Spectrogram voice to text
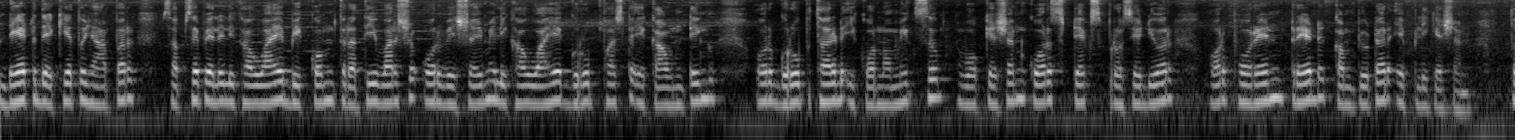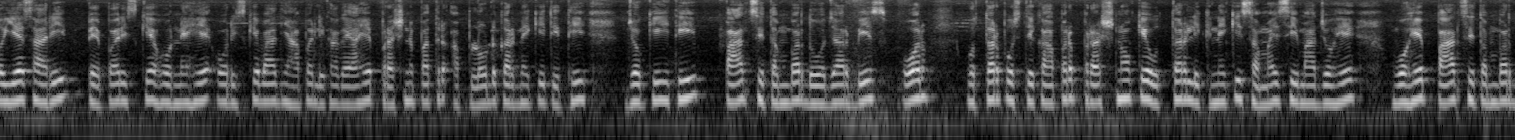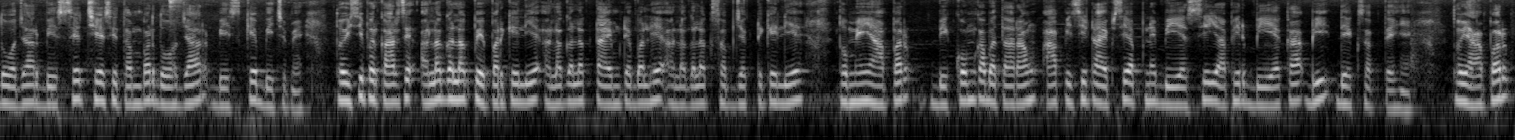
डेट देखिए तो यहाँ पर सबसे पहले लिखा हुआ है बी कॉम तृतीय वर्ष और विषय में लिखा हुआ है ग्रुप फ़र्स्ट अकाउंटिंग और group third economics vocation course tax procedure और फॉरेन ट्रेड कंप्यूटर एप्लीकेशन तो ये सारी पेपर इसके होने हैं और इसके बाद यहाँ पर लिखा गया है प्रश्न पत्र अपलोड करने की तिथि, जो कि थी पाँच सितंबर 2020 और उत्तर पुस्तिका पर प्रश्नों के उत्तर लिखने की समय सीमा जो है, वो है पाँच सितंबर 2020 से छः सितंबर 2020 के बीच में। तो इसी प्रकार से अलग अलग पेपर के लिए अलग अलग टाइम टेबल है अलग अलग सब्जेक्ट के लिए। तो मैं यहाँ पर बी का बता रहा हूँ। आप इसी टाइप से अपने बीएससी या फिर बीए का भी देख सकते हैं। तो यहाँ पर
